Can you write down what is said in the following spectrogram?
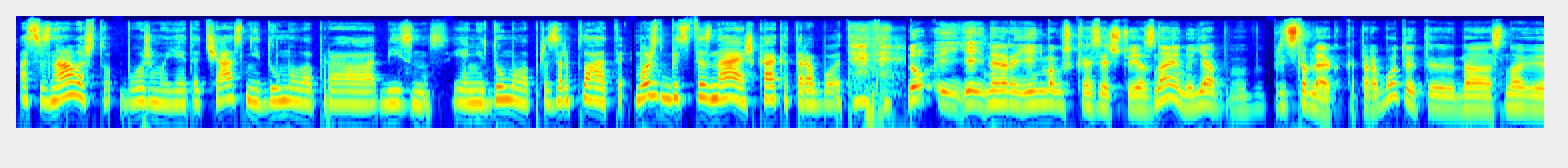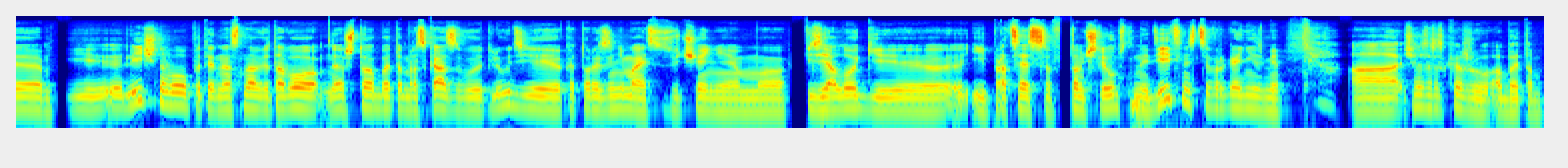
осознала, что, боже мой, я этот час не думала про бизнес, я не думала про зарплаты. Может быть, ты знаешь, как это работает? Ну, я, наверное, я не могу сказать, что я знаю, но я представляю, как это работает э, на основе и личного опыта, и на основе того, что об этом рассказывают люди, которые занимаются изучением э, физиологии и процессов, в том числе умственной деятельности в организме организме. А, сейчас расскажу об этом.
